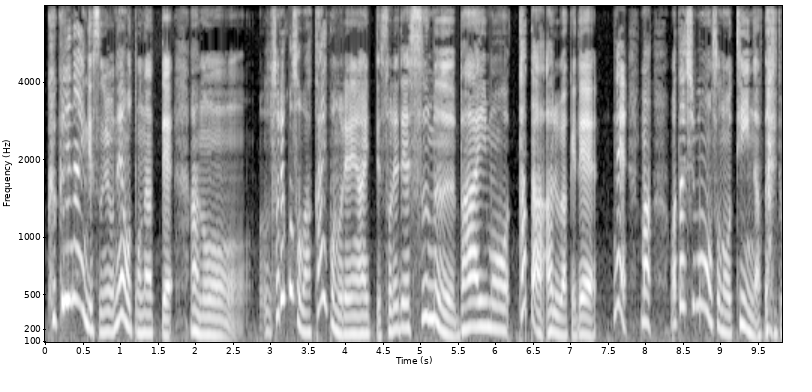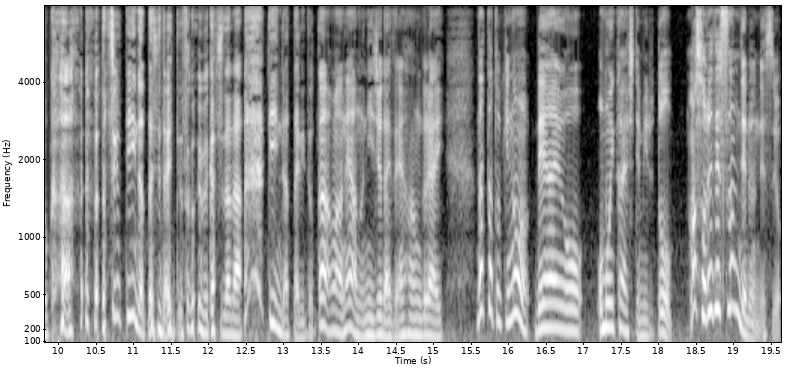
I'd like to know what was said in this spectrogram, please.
くくれないんですよね、大人って。あの、それこそ若い子の恋愛ってそれで済む場合も多々あるわけで、ね、まあ、私もそのティーンだったりとか 私がティーンだった時代ってすごい昔だな、ティーンだったりとか、まあね、あの20代前半ぐらいだった時の恋愛を思い返してみると、まあそれで済んでるんですよ。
